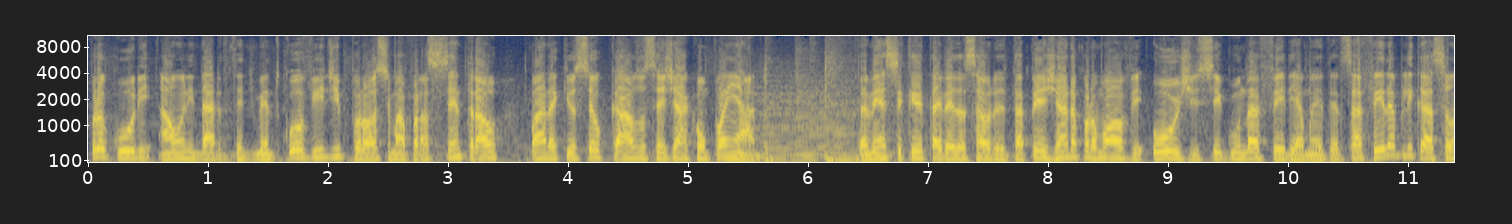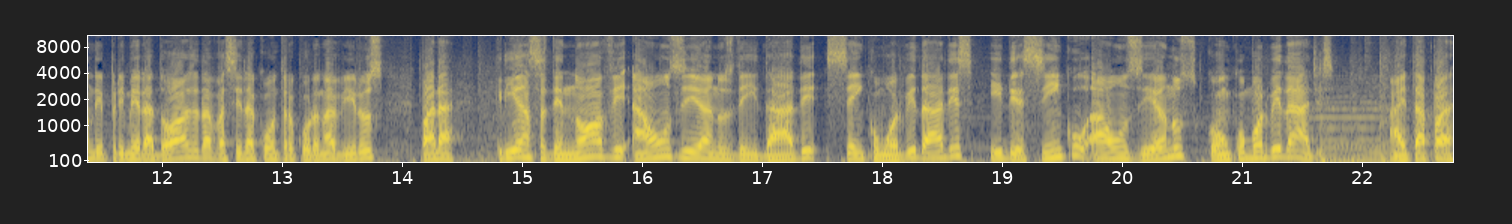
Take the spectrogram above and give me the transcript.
procure a unidade de atendimento Covid próxima à Praça Central para que o seu caso seja acompanhado. Também a Secretaria da Saúde de Itapejara promove hoje, segunda-feira e amanhã, terça-feira, a aplicação de primeira dose da vacina contra o coronavírus para crianças de 9 a 11 anos de idade sem comorbidades e de 5 a 11 anos com comorbidades. A etapa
